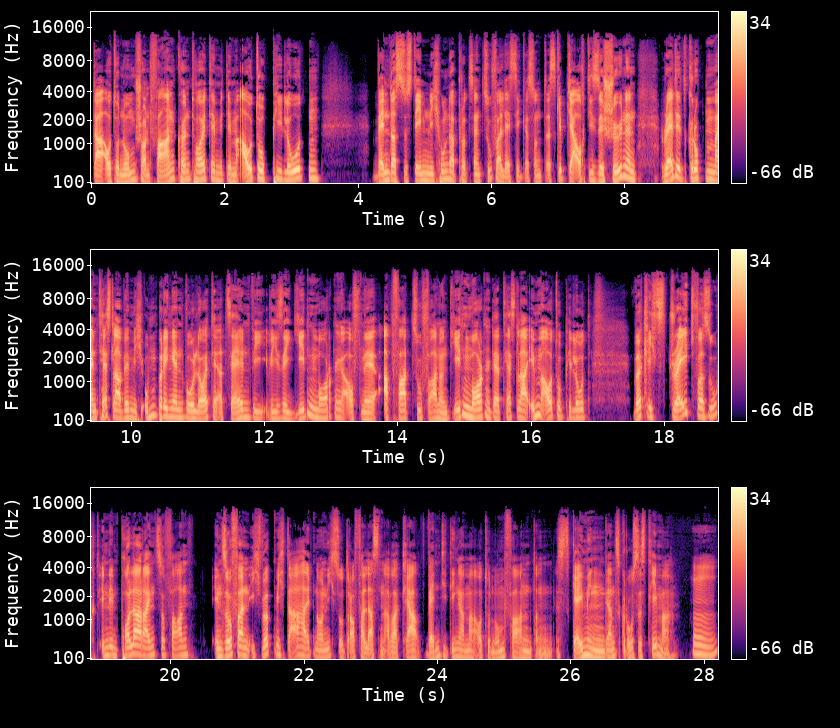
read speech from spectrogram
da autonom schon fahren könnt heute mit dem Autopiloten, wenn das System nicht 100% zuverlässig ist. Und es gibt ja auch diese schönen Reddit-Gruppen, mein Tesla will mich umbringen, wo Leute erzählen, wie, wie sie jeden Morgen auf eine Abfahrt zufahren und jeden Morgen der Tesla im Autopilot wirklich straight versucht, in den Poller reinzufahren. Insofern, ich würde mich da halt noch nicht so drauf verlassen. Aber klar, wenn die Dinger mal autonom fahren, dann ist Gaming ein ganz großes Thema. Hm.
